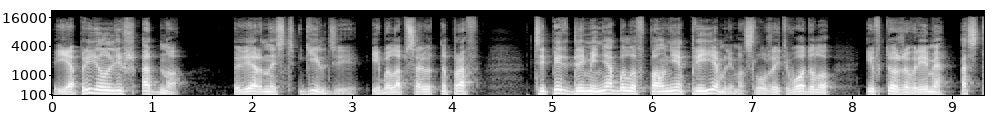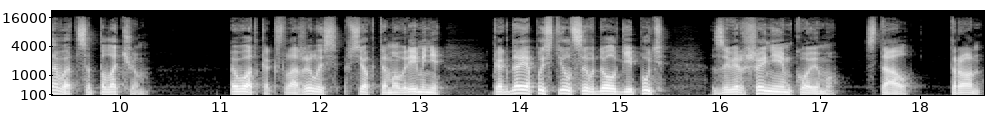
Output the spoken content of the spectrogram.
я принял лишь одно — верность гильдии, и был абсолютно прав. Теперь для меня было вполне приемлемо служить Водолу и в то же время оставаться палачом. Вот как сложилось все к тому времени, когда я пустился в долгий путь, завершением коему стал трон.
